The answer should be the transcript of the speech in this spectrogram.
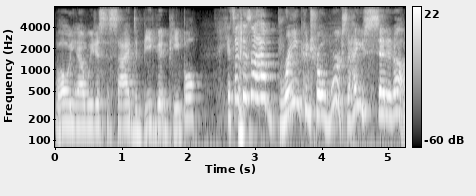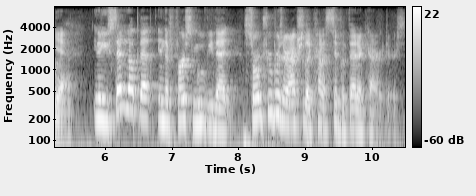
well you know we just decide to be good people it's like that's not how brain control works it's how you set it up Yeah. You know, you set it up that in the first movie that stormtroopers are actually like kind of sympathetic characters,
